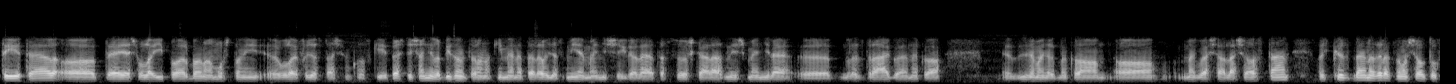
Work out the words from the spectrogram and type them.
tétel a teljes olajiparban a mostani olajfogyasztásunkhoz képest, és annyira bizonytalan a kimenetele, hogy ezt milyen mennyiségre lehet ezt felskálázni, és mennyire lesz drága ennek a az üzemanyagnak a, a megvásárlása aztán, hogy közben az elektromos autók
